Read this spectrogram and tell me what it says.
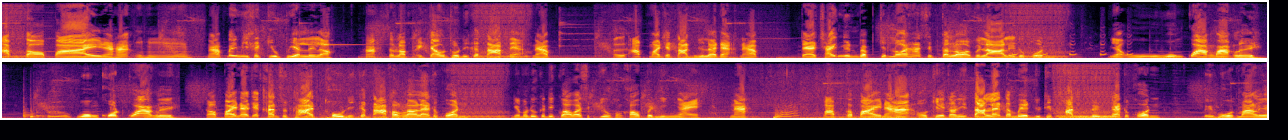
อัพต่อไปนะฮะนะครับไม่มีสกิลเปลี่ยนเลยเหรอฮะสำหรับไอ้เจ้าโทนี่กระตักเนี่ยนะครับ เอออัพมาจะตันอยู่แล้วเนี่ยนะครับ แต่ใช้เงินแบบ 750 ตลอดเวลาเลยทุกคน เนี่ยโอ้วงกว้างมากเลย วงโคตรกว้างเลย ต่อไปน่าจะขั้นสุดท้ายโทนี่กระตาของเราแล้วทุกคน เดี๋ยวมาดูกันดีกว่าว่าสกิลของเขาเป็นยังไงนะปั๊บก็ไปนะฮะโอเค ตอนนี้ตันและดาเมจอยู่ที่พันหนึ่งนะทุกคนเฮ้ยโหดมากเลย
